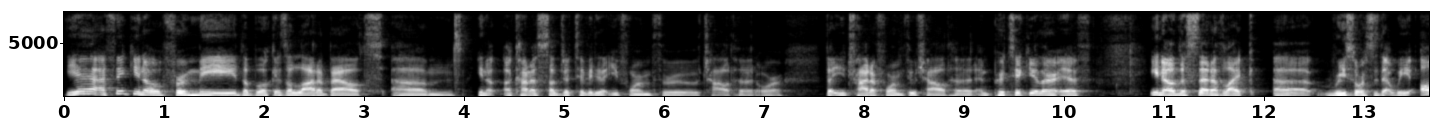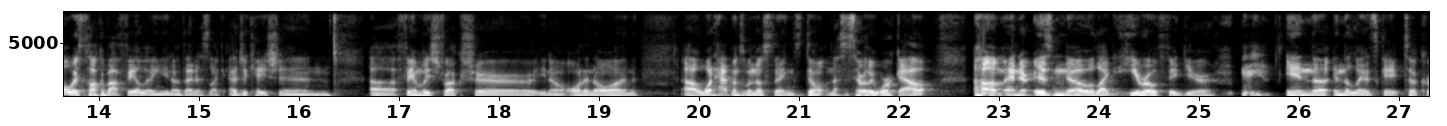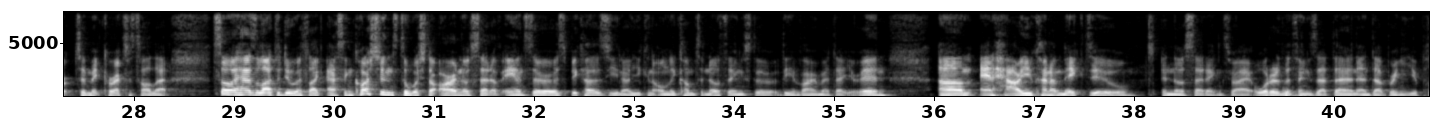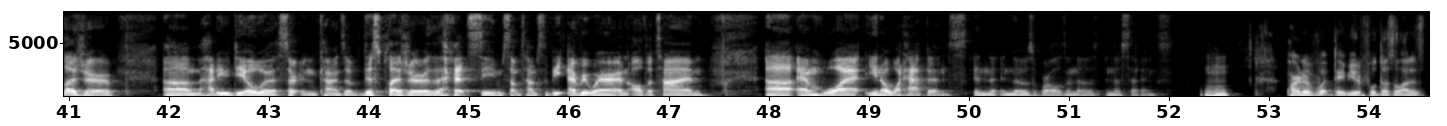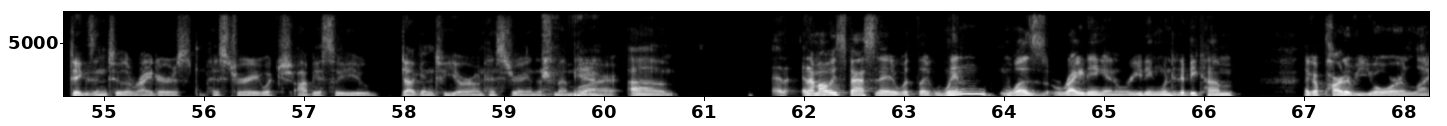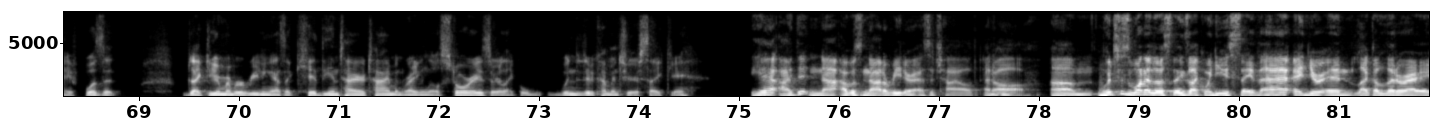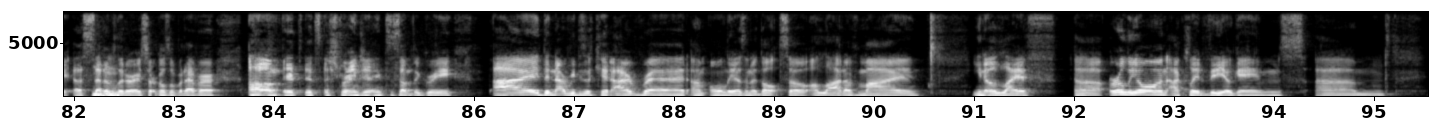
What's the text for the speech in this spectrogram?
Yeah, I think you know, for me, the book is a lot about um, you know a kind of subjectivity that you form through childhood, or that you try to form through childhood, in particular if you know the set of like uh, resources that we always talk about failing you know that is like education uh, family structure you know on and on. Uh, what happens when those things don't necessarily work out? Um, and there is no like hero figure in the in the landscape to to make corrections to all that. So it has a lot to do with like asking questions to which there are no set of answers because you know you can only come to know things through the environment that you're in um, and how you kind of make do in those settings, right? What are the mm-hmm. things that then end up bringing you pleasure? Um, how do you deal with certain kinds of displeasure that seem sometimes to be everywhere and all the time? Uh, and what you know what happens in the, in those worlds in those in those settings. Mm-hmm. Part of what Day Beautiful does a lot is digs into the writer's history, which obviously you dug into your own history in this memoir. yeah. um, and, and I'm always fascinated with like when was writing and reading when did it become like a part of your life? Was it like do you remember reading as a kid the entire time and writing little stories or like when did it come into your psyche? Yeah i did not i was not a reader as a child at mm-hmm. all um, which is one of those things like when you say that and you're in like a literary a set mm-hmm. of literary circles or whatever um, it, it's estranging to some degree. I did not read as a kid. I read um, only as an adult. So a lot of my you know, life uh, early on, I played video games. Um,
